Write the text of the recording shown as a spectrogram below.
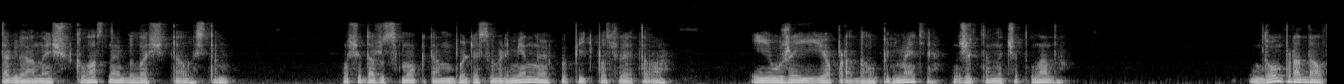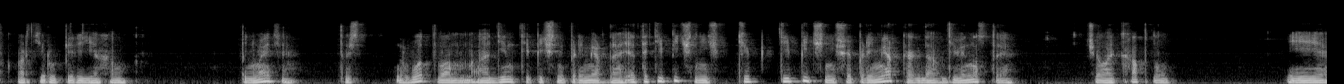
Тогда она еще классная была, считалась там. Вообще даже смог там более современную купить после этого. И уже ее продал, понимаете? Жить там на что-то надо. Дом продал, в квартиру переехал. Понимаете? То есть вот вам один типичный пример. Да. Это типичный, тип, типичнейший пример, когда в 90-е человек хапнул и,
